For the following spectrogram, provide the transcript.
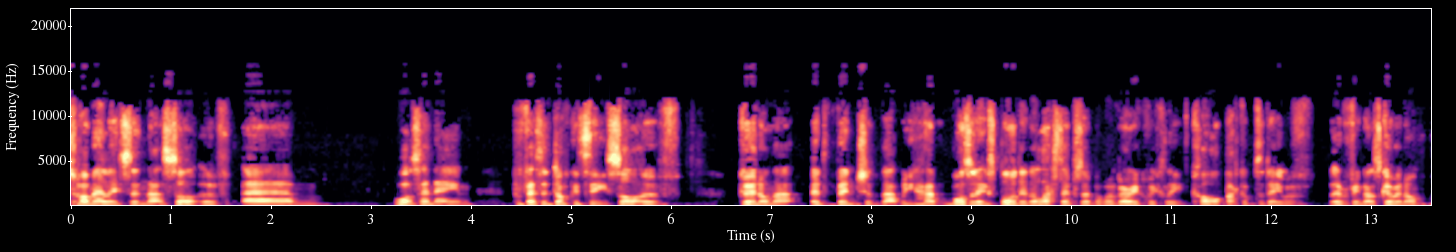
Tom Ellis and that sort of um, what's her name, Professor Docherty, sort of going on that adventure that we have wasn't explored in the last episode, but we're very quickly caught back up to date with everything that's going on.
